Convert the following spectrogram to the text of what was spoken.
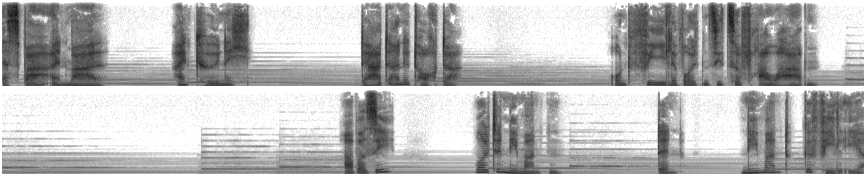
Es war einmal ein König, der hatte eine Tochter, und viele wollten sie zur Frau haben. Aber sie wollte niemanden, denn niemand gefiel ihr.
